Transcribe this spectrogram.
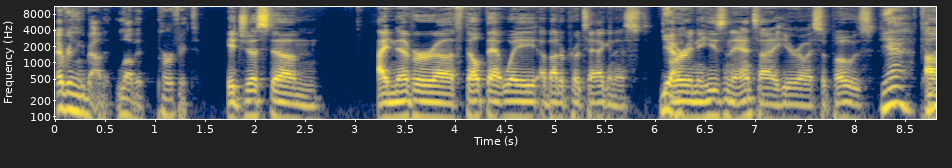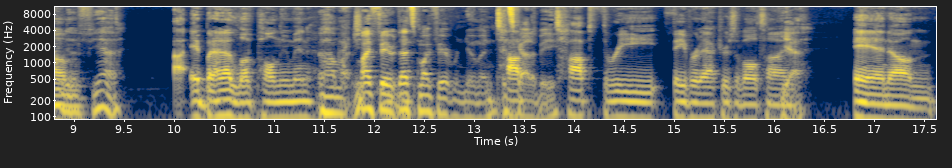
everything about it, love it, perfect. it just um I never uh, felt that way about a protagonist. Yeah. Or and he's an anti-hero, I suppose. Yeah, kind Um, of. Yeah. I, but I love Paul Newman. Oh, my, my favorite. That's my favorite Newman. top, it's got to be. top three favorite actors of all time. Yeah. And um,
